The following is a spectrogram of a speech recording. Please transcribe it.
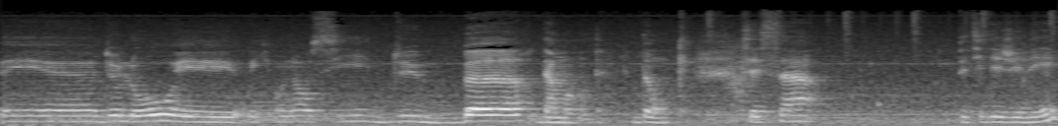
et euh, de l'eau et oui, on a aussi du beurre d'amande. Donc c'est ça, petit déjeuner.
